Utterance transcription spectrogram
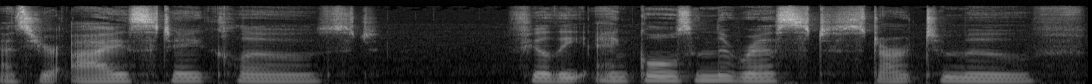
as your eyes stay closed. Feel the ankles and the wrist start to move.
